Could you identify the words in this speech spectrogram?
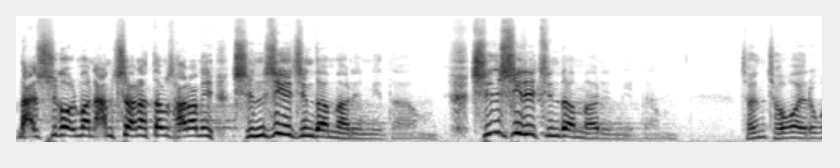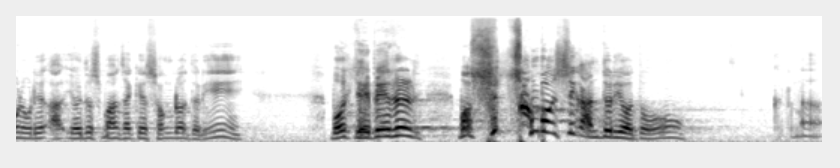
날수가 얼마 남지 않았다면 사람이 진지해진단 말입니다. 진실해진단 말입니다. 전 저와 여러분 우리 아, 여도수 만사교 성도들이 뭐 예배를 뭐 수천 번씩 안 드려도 그러나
